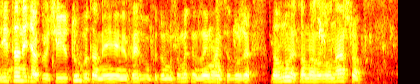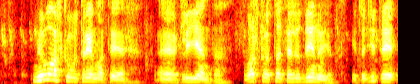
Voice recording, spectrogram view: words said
і це не дякуючи Ютубу там, і Фейсбуку, тому що ми цим займаємося дуже давно. І саме головне, що не важко утримати е, клієнта. Важко остатися людиною, і тоді ти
